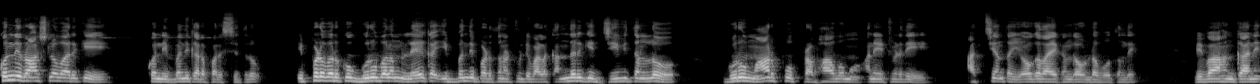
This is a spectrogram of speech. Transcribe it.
కొన్ని రాశుల వారికి కొన్ని ఇబ్బందికర పరిస్థితులు. ఇప్పటి వరకు గురుబలం లేక ఇబ్బంది పడుతున్నటువంటి వాళ్ళకందరికీ జీవితంలో గురు మార్పు ప్రభావము అనేటువంటిది అత్యంత యోగదాయకంగా ఉండబోతుంది. వివాహం కాని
